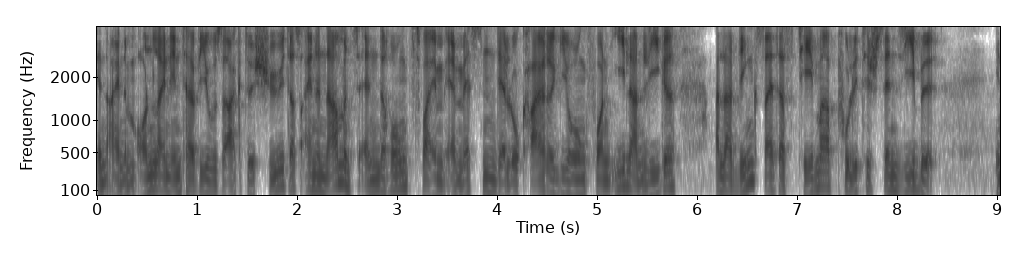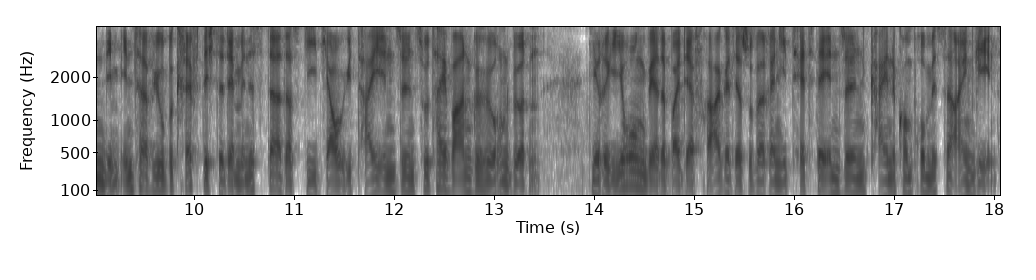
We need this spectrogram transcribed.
In einem Online-Interview sagte Xu, dass eine Namensänderung zwar im Ermessen der Lokalregierung von Ilan liege, allerdings sei das Thema politisch sensibel. In dem Interview bekräftigte der Minister, dass die Diaoyutai-Inseln zu Taiwan gehören würden. Die Regierung werde bei der Frage der Souveränität der Inseln keine Kompromisse eingehen.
